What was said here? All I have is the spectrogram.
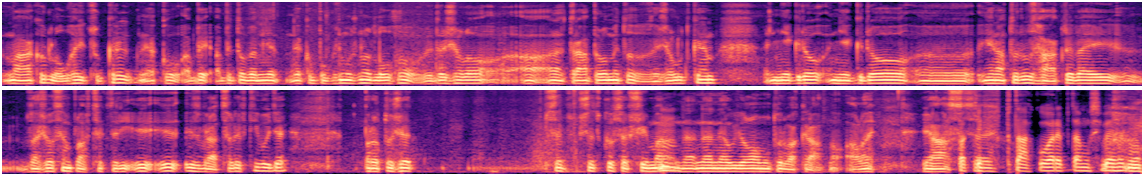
má jako dlouhý cukr, jako aby, aby to ve mně jako pokud možno dlouho vydrželo a, a netrápilo mi to se žaludkem. Někdo, někdo eh, je na to dost háklivý. Zažil jsem plavce, který i, i, i zvraceli v té vodě, protože se všechno se vším hmm. ne, ne, neudělalo mu to dvakrát. No. Ale já Pak se... těch ptáků a ryb tam musí být hodně.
